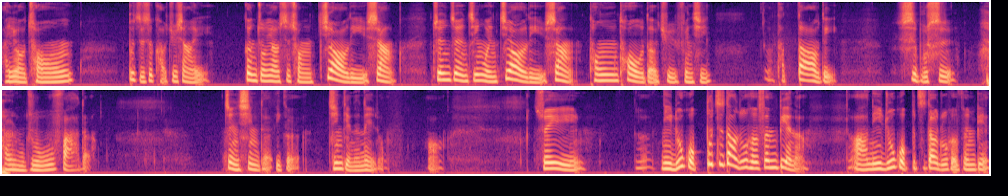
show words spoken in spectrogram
还有从不只是考据上而已，更重要是从教理上，真正经文教理上通透的去分析，啊，它到底是不是很如法的正信的一个经典的内容啊？所以，呃，你如果不知道如何分辨呢？啊，你如果不知道如何分辨。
